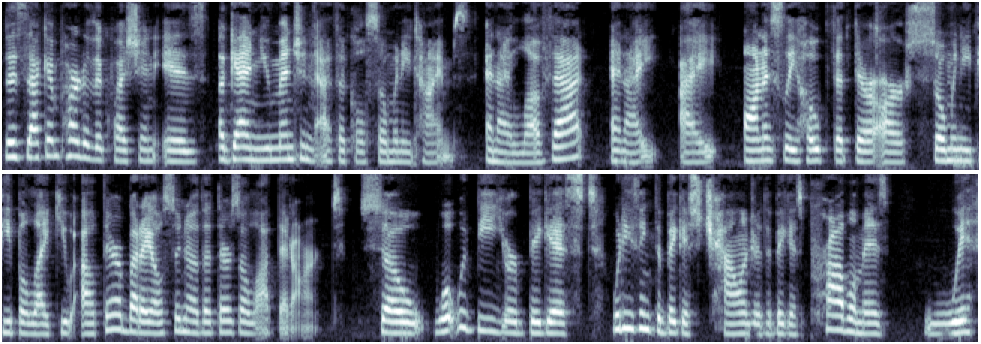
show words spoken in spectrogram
the second part of the question is again, you mentioned ethical so many times, and I love that. And I, I honestly hope that there are so many people like you out there, but I also know that there's a lot that aren't. So, what would be your biggest, what do you think the biggest challenge or the biggest problem is with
